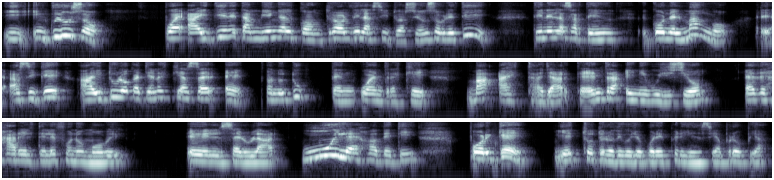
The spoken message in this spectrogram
y incluso, pues ahí tiene también el control de la situación sobre ti. Tiene la sartén con el mango. Eh, así que ahí tú lo que tienes que hacer es, cuando tú te encuentres que va a estallar, que entra en ebullición, es dejar el teléfono móvil, el celular, muy lejos de ti. ¿Por qué? Y esto te lo digo yo por experiencia propia.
